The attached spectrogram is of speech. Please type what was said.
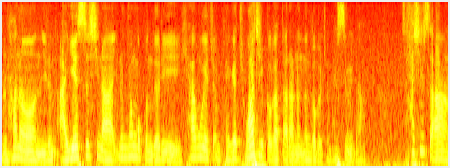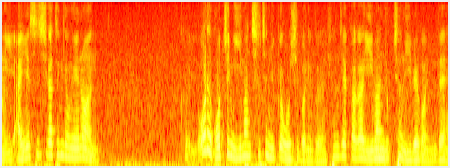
하는 이런 ISC나 이런 종목군들이 향후에 좀 되게 좋아질 것 같다라는 언급을 좀 했습니다. 사실상 이 ISC 같은 경우에는 그 올해 고점이 27,650원이고요. 현재가가 26,200원인데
